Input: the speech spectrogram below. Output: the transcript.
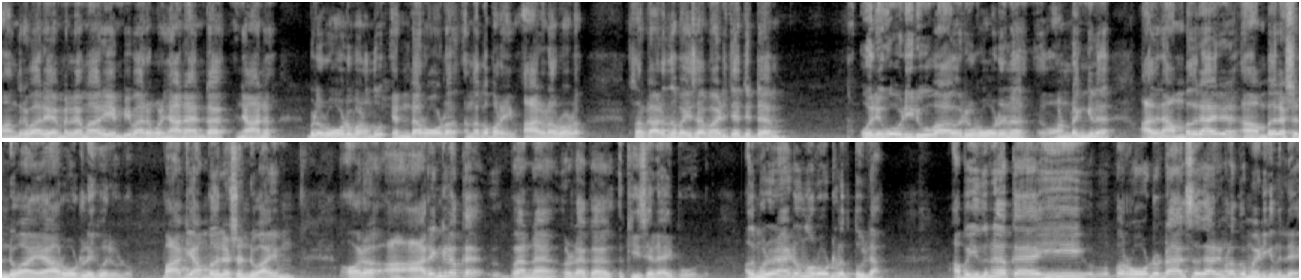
മന്ത്രിമാരും എം എൽ എമാരും എം പിമാരും ഞാൻ എന്റെ ഞാൻ ഇവിടെ റോഡ് പണിതു. എന്റെ റോഡ് എന്നൊക്കെ പറയും. ആരുടെ റോഡ്? സർക്കാരിൽ നിന്ന് പൈസ മേടിച്ച് വെച്ചിട്ട് ഒരു കോടി രൂപ ഒരു റോഡിന് ഉണ്ടെങ്കിൽ അതിന് അമ്പതിനായിരം അമ്പത് ലക്ഷം രൂപയെ ആ റോഡിലേക്ക് വരുള്ളൂ. ബാക്കി അമ്പത് ലക്ഷം രൂപയും ഓരോ ആരെങ്കിലുമൊക്കെ പിന്നെ ഇവിടെയൊക്കെ കീശയിലായി പോവുള്ളൂ അത് മുഴുവനായിട്ടൊന്നും റോഡിലെത്തൂല അപ്പോൾ ഇതിനൊക്കെ ഈ റോഡ് ടാക്സ് കാര്യങ്ങളൊക്കെ മേടിക്കുന്നില്ലേ?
